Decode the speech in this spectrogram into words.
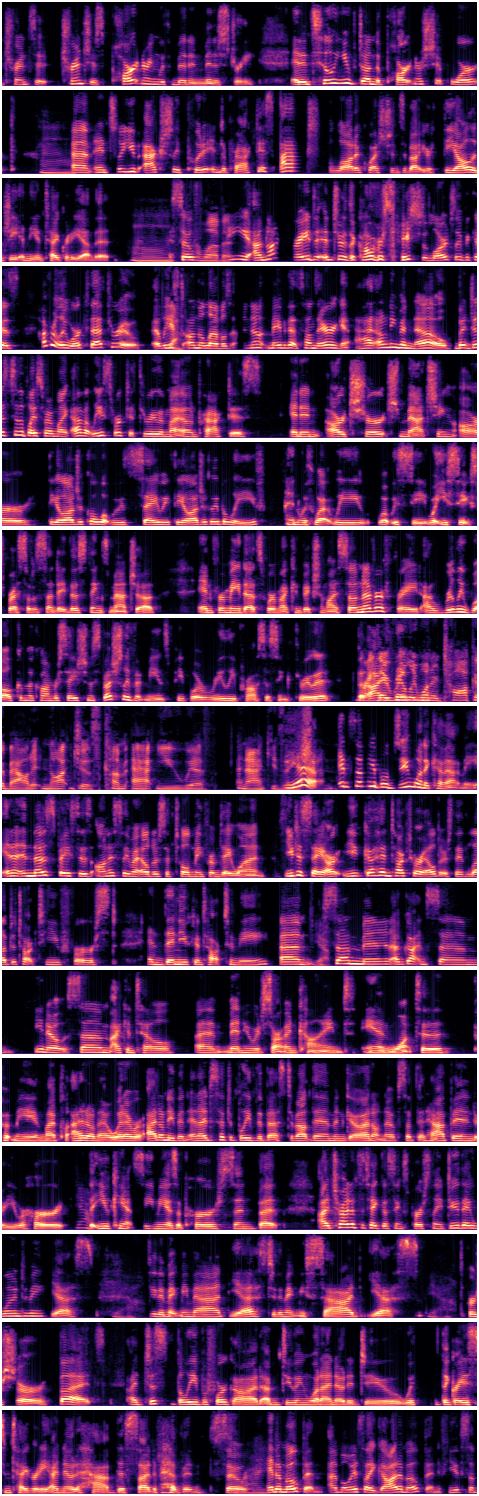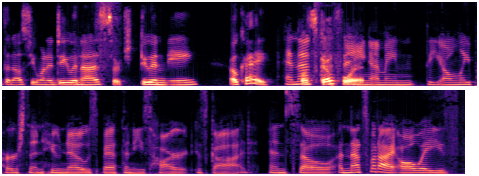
trenches partnering with men in ministry. And until you've done the partnership work Hmm. Um, until you've actually put it into practice, I have a lot of questions about your theology and the integrity of it. Hmm. So for me, it. I'm not afraid to enter the conversation largely because I've really worked that through, at least yeah. on the levels. I know maybe that sounds arrogant. I don't even know, but just to the place where I'm like, I've at least worked it through in my own practice and in our church matching our theological what we would say we theologically believe and with what we what we see what you see expressed on a sunday those things match up. And for me that's where my conviction lies. So i'm never afraid. I really welcome the conversation especially if it means people are really processing through it. But right, they really want to talk about it not just come at you with an accusation. Yeah, and some people do want to come at me, and in those spaces, honestly, my elders have told me from day one, you just say, "You go ahead and talk to our elders. They'd love to talk to you first, and then you can talk to me." Um, yeah. Some men, I've gotten some, you know, some I can tell um, men who are just are unkind and want to put me in my place. I don't know, whatever. I don't even, and I just have to believe the best about them and go, I don't know if something happened or you were hurt, yeah. that you can't see me as a person. But I try not to take those things personally. Do they wound me? Yes. Yeah. Do they make me mad? Yes. Do they make me sad? Yes. Yeah. For sure. But I just believe before God, I'm doing what I know to do with the greatest integrity I know to have this side of heaven. So, right. and I'm open. I'm always like, God, I'm open. If you have something else you want to do yes. in us or do in me, okay. And that's the for thing. It. I mean, the only person who knows Bethany's heart is God. And so, and that's what I always,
